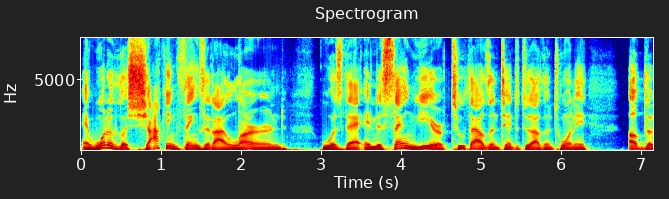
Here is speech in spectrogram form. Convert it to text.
And one of the shocking things that I learned was that in this same year of 2010 to 2020, of the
